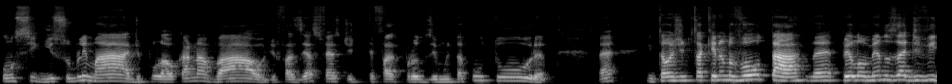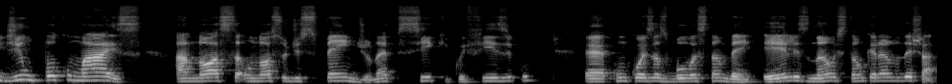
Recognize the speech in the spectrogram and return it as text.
conseguir sublimar, de pular o carnaval, de fazer as festas, de ter, produzir muita cultura, né? Então a gente está querendo voltar, né? Pelo menos a dividir um pouco mais a nossa, o nosso dispêndio, né? Psíquico e físico, é, com coisas boas também. Eles não estão querendo deixar.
